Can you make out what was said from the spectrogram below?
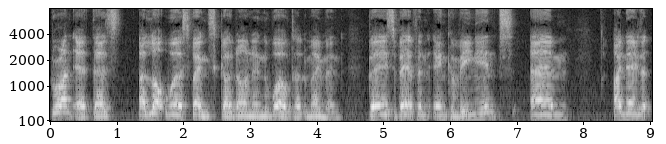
granted, there's a lot worse things going on in the world at the moment, but it's a bit of an inconvenience. Um, I know that,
